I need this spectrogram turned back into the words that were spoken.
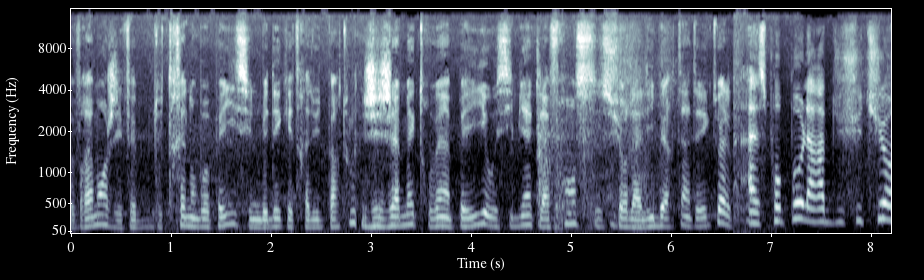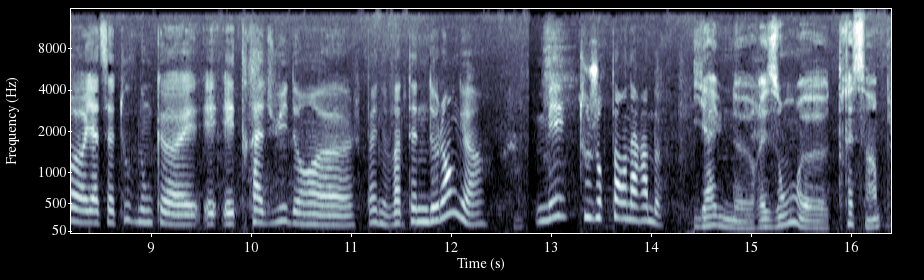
Vraiment, j'ai fait de très nombreux pays. C'est une BD qui est traduite partout. J'ai jamais trouvé un pays aussi bien que la France sur la liberté intellectuelle. À ce propos, l'arabe du futur, Riyad Satouf, donc, euh, est, traduit dans euh, pas, une vingtaine de langues, mais toujours pas en arabe. Il y a une raison euh, très simple.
